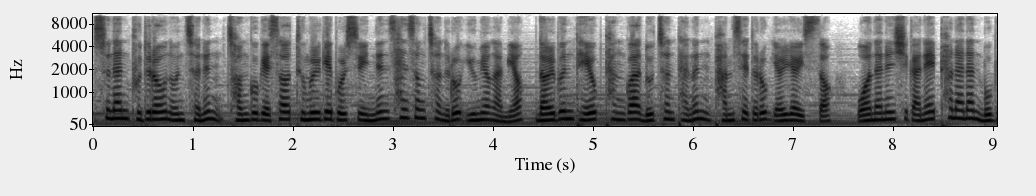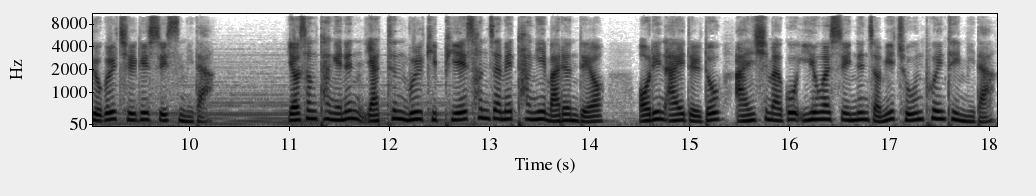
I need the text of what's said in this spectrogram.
순한 부드러운 온천은 전국에서 드물게 볼 수 있는 산성천으로 유명하며 넓은 대욕탕과 노천탕은 밤새도록 열려 있어 원하는 시간에 편안한 목욕을 즐길 수 있습니다. 여성탕에는 얕은 물 깊이의 선잠의 탕이 마련되어 어린 아이들도 안심하고 이용할 수 있는 점이 좋은 포인트입니다.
